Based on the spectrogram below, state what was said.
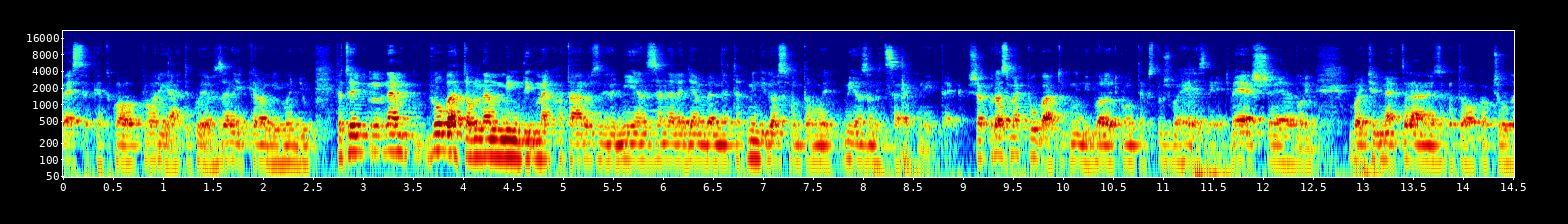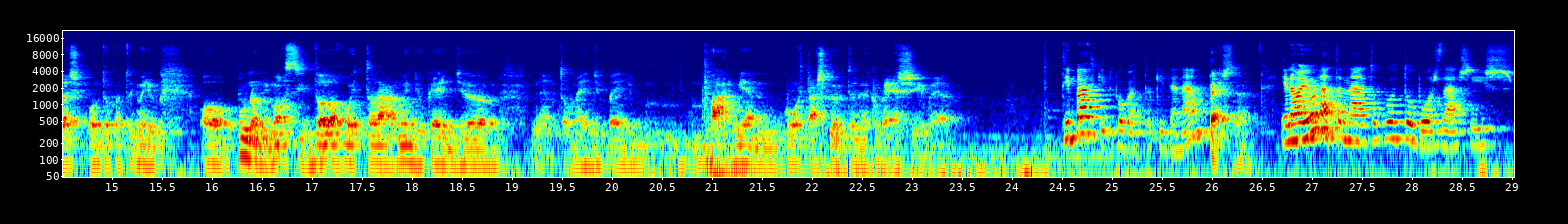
ezeket variáltuk olyan zenékkel, ami mondjuk... Tehát, hogy nem, próbáltam nem mindig meghatározni, hogy milyen zene legyen benne, tehát mindig azt mondtam, hogy mi az, amit szeretnétek. És akkor azt megpróbáltuk mindig valahogy kontextusba helyezni egy verssel, vagy, vagy hogy megtalálni azokat a kapcsolódási pontokat, hogy mondjuk a punani masszív dala, hogy talán mondjuk egy, nem tudom, egy, egy bármilyen kortás költőnek a versével. Ti bárkit fogadtok ide, nem? Persze. Én ha jól láttam nálatok, volt toborzás is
